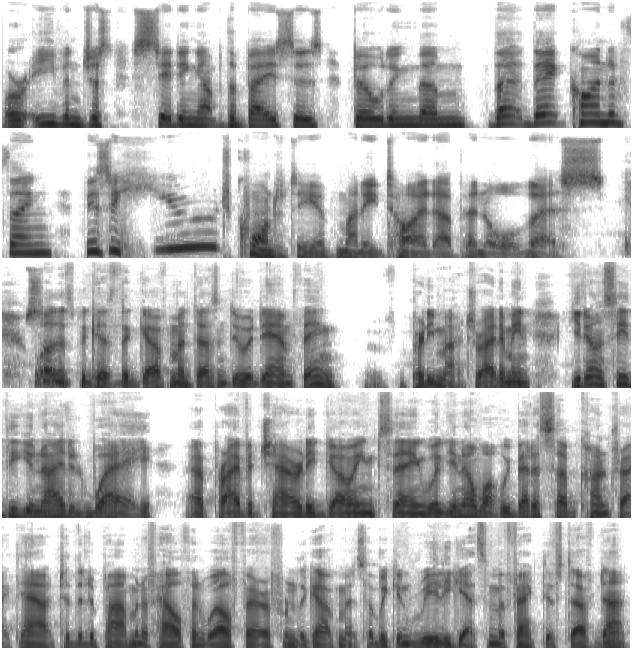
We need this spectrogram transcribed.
or even just setting up the bases, building them, that that kind of thing? There's a huge quantity of money tied up in all this. So, well, that's because the government doesn't do a damn thing, pretty much, right? I mean, you don't see the United Way, a private charity, going saying, "Well, you know what? We better subcontract out to the Department of Health and Welfare from the government so we can really get some effective stuff done."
